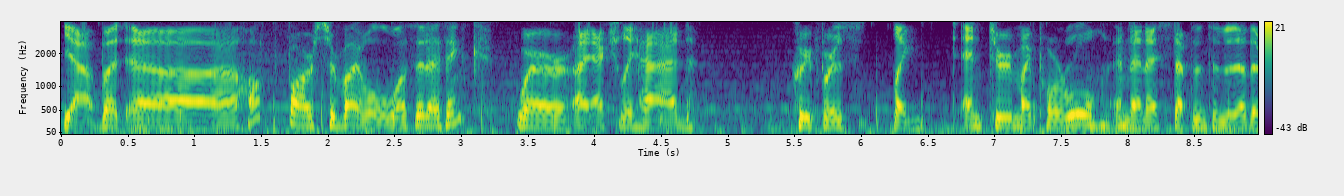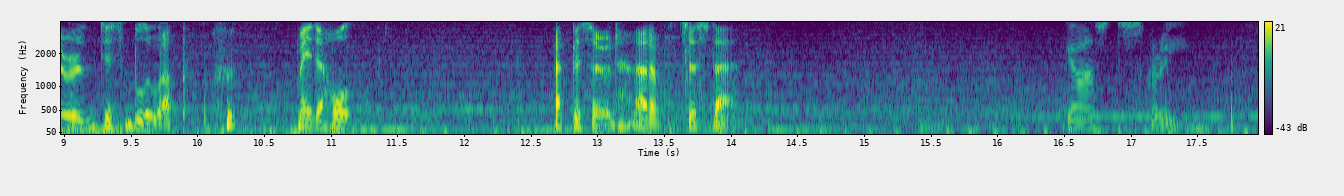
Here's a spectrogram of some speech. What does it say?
Yeah, but uh, Hotbar Survival, was it, I think? Where I actually had creepers, like, enter my portal, and then I stepped into the nether, just blew up. Made a whole episode out of just that. Ghast scream.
